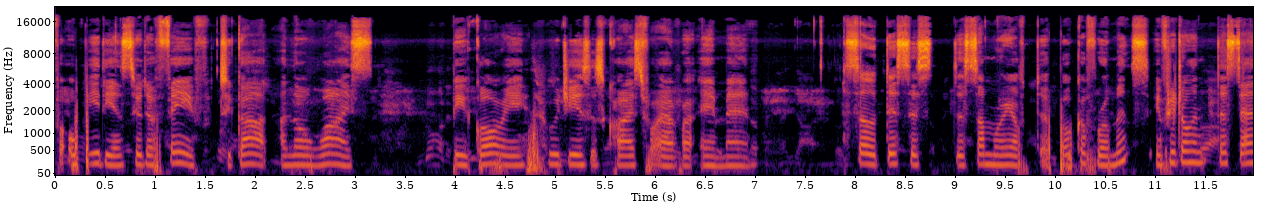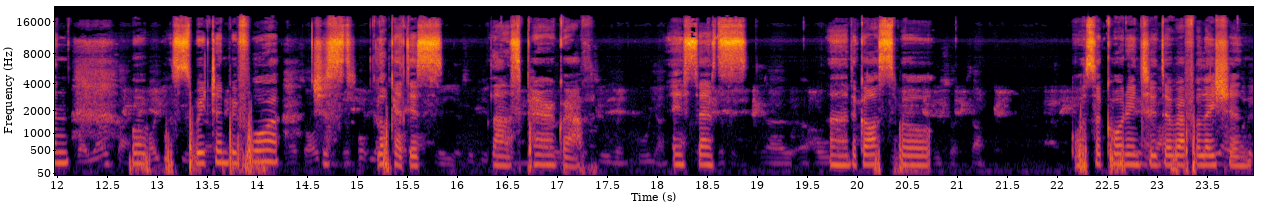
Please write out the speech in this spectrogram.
for obedience to the faith, to God alone wise, be glory through Jesus Christ forever. Amen. So this is the summary of the book of Romans. If you don't understand what was written before, just look at this last paragraph. It says uh, the gospel was according to the revelation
